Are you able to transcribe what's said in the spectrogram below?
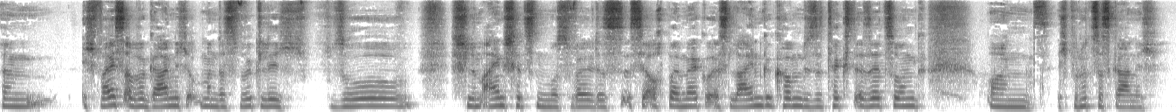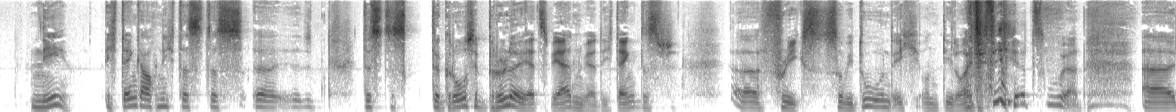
Ähm, ich weiß aber gar nicht, ob man das wirklich so schlimm einschätzen muss, weil das ist ja auch bei macOS Line gekommen, diese Textersetzung. Und ich benutze das gar nicht. Nee, ich denke auch nicht, dass das, äh, dass das der große Brüller jetzt werden wird. Ich denke, dass äh, Freaks, so wie du und ich und die Leute, die hier zuhören, äh,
